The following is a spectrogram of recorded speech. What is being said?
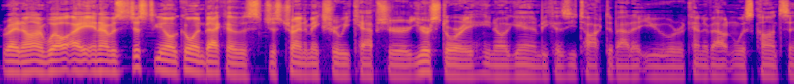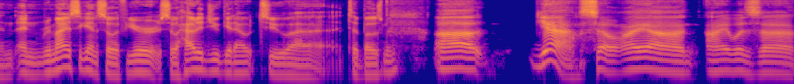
Right on. Well, I and I was just you know going back. I was just trying to make sure we capture your story. You know, again because you talked about it. You were kind of out in Wisconsin, and remind us again. So if you're so, how did you get out to uh, to Bozeman? Uh, yeah. So I uh, I was uh,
